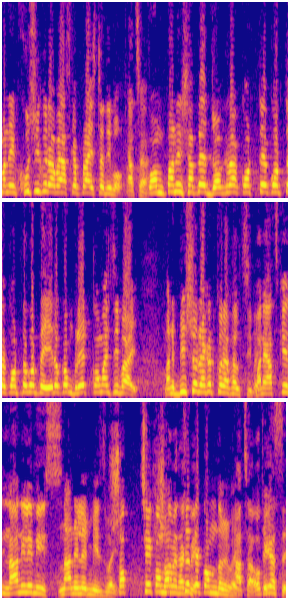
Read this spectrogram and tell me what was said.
মানে খুশি করে ভাই আজকে প্রাইসটা দিব। আচ্ছা। কোম্পানির সাথে ঝগড়া করতে করতে করতে করতে এরকম রেট কমাইছি ভাই মানে বিশ্ব রেকর্ড করে ফেলছি মানে আজকে না নিলে মিস না নিলে মিস ভাই। সবচেয়ে কম দামে থাকবে। সবচেয়ে কম দামে ভাই। আচ্ছা, ঠিক আছে?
